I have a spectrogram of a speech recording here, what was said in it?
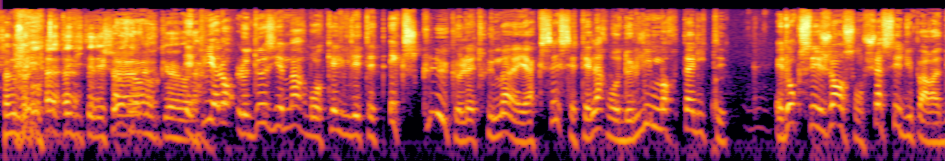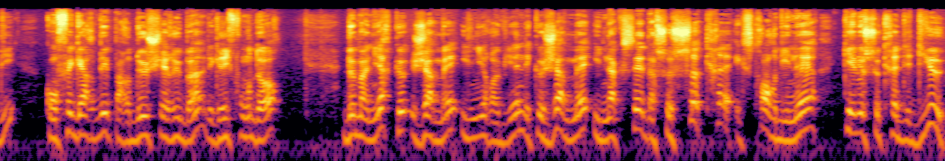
Ça nous a peut-être évité les choses. hein, donc, euh, Et puis alors, le deuxième arbre auquel il était exclu que l'être humain ait accès, c'était l'arbre de l'immortalité. Et donc ces gens sont chassés du paradis, qu'on fait garder par deux chérubins, des griffons d'or, de manière que jamais ils n'y reviennent et que jamais ils n'accèdent à ce secret extraordinaire qui est le secret des dieux,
